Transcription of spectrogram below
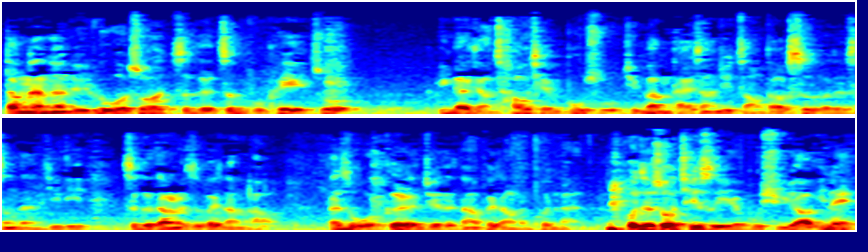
当然了，你如果说这个政府可以做，应该讲超前部署，去帮台商去找到适合的生产基地，这个当然是非常好。但是我个人觉得它非常的困难，或者说其实也不需要，因为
